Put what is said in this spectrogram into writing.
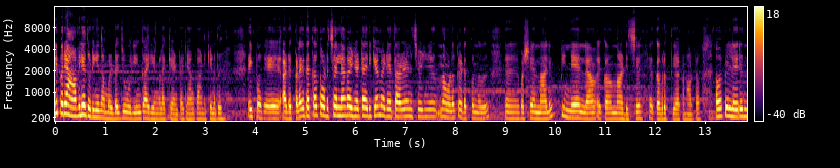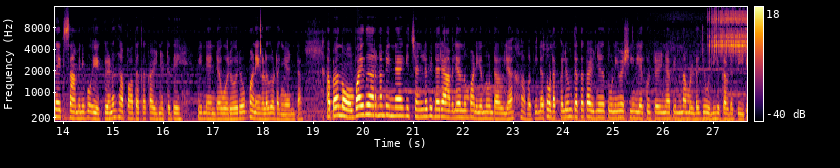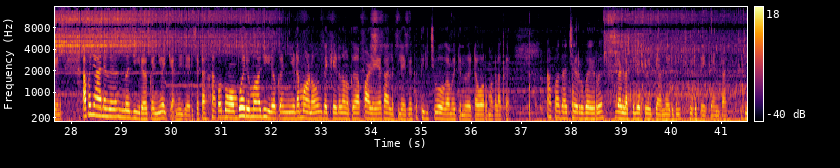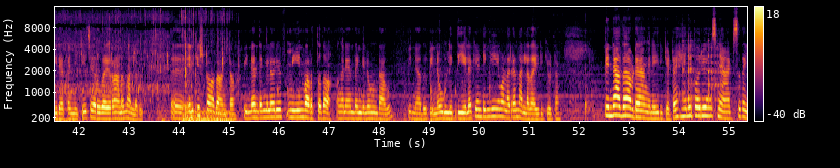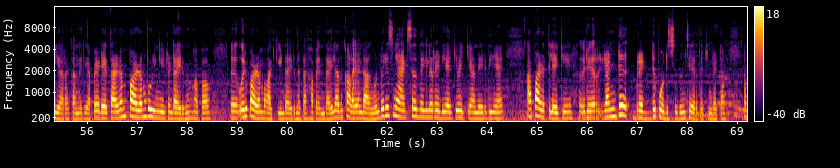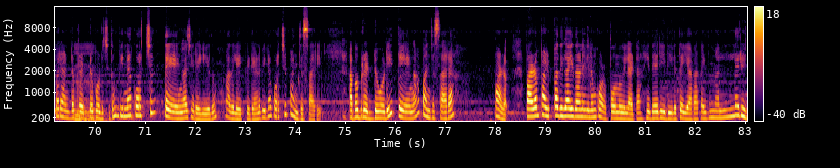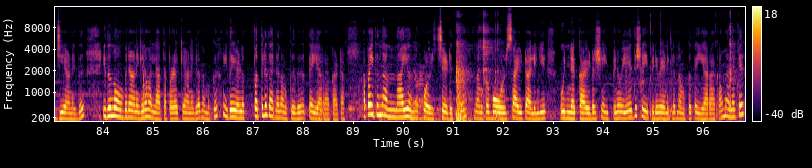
ഇനിയിപ്പോൾ രാവിലെ തുടങ്ങി നമ്മളുടെ ജോലിയും കാര്യങ്ങളൊക്കെ ഉണ്ടോ? ഞാൻ കാണിക്കണത്. ഇപ്പോൾ അതേ അടുക്കള ഇതൊക്കെ തുടച്ചെല്ലാം കഴിഞ്ഞിട്ടായിരിക്കും ഇടയത്താഴെ എണിച്ച് കഴിഞ്ഞ് നമ്മൾ കിടക്കുന്നത്. പക്ഷേ എന്നാലും പിന്നെ എല്ലാം ഒക്കെ ഒന്ന് അടിച്ച് ഒക്കെ വൃത്തിയാക്കണം കേട്ടോ. അപ്പോൾ പിള്ളേർ ഇന്ന് എക്സാമിന് പോയേക്കാണ്. അപ്പോൾ അതൊക്കെ കഴിഞ്ഞിട്ട് ദേ പിന്നെ എന്റെ ഓരോരോ പണികൾ തുടങ്ങിയിട്ട് അപ്പോൾ നോമ്പായത് കാരണം പിന്നെ കിച്ചണിൽ പിന്നെ രാവിലെ ഒന്നും പണിയൊന്നും ഉണ്ടാവില്ല അപ്പോൾ പിന്നെ തുടക്കലും ഇതൊക്കെ കഴിഞ്ഞ് തുണി മെഷീനിലേക്ക് ഇട്ട് കഴിഞ്ഞാൽ പിന്നെ നമ്മളുടെ ജോലിയൊക്കെ അവിടെ തീരുകയാണ് അപ്പോൾ ഞാനിത് ഇന്ന് ജീരകക്കഞ്ഞി വയ്ക്കാമെന്ന് വിചാരിച്ചിട്ടാ. അപ്പോൾ നോമ്പ് വരുമ്പോൾ ആ ജീരകക്കഞ്ഞിയുടെ മണവും ഇതൊക്കെയായിട്ട് നമുക്ക് ആ പഴയ കാലത്തിലേക്കൊക്കെ തിരിച്ചു പോകാൻ പറ്റുന്നത് കേട്ടോ ഓർമ്മകളൊക്കെ. അപ്പോൾ അതാ ചെറുപയർ വെള്ളത്തിലിട്ട് വയ്ക്കാമെന്ന് കരുതി എടുത്തേക്കേണ്ട ജീരകക്കഞ്ഞിക്ക് ചെറുപയറാണ് നല്ലത്. എനിക്കിഷ്ടം അതാണ് കേട്ടോ പിന്നെ എന്തെങ്കിലും ഒരു മീൻ വറുത്തതോ അങ്ങനെ എന്തെങ്കിലും ഉണ്ടാകും. പിന്നെ അത് പിന്നെ ഉള്ളിത്തീയിലൊക്കെ ഉണ്ടെങ്കിൽ വളരെ നല്ലതായിരിക്കും കേട്ടോ പിന്നെ അത് അവിടെ അങ്ങനെ ഇരിക്കട്ടെ. ഇനിയിപ്പോൾ ഒരു സ്നാക്സ് തയ്യാറാക്കാൻ തരിക അപ്പോൾ ഇടയത്താഴം പഴം പുഴുങ്ങിയിട്ടുണ്ടായിരുന്നു. അപ്പോൾ ഒരു പഴം ബാക്കിയുണ്ടായിരുന്നു കേട്ടോ അപ്പോൾ എന്തായാലും അത് കളയണ്ട. അതുകൊണ്ട് ഒരു സ്നാക്സ് എന്തെങ്കിലും റെഡിയാക്കി വെക്കാമെന്ന് കരുതി ഞാൻ ആ പഴത്തിലേക്ക് ഒരു രണ്ട് ബ്രെഡ് പൊടിച്ചതും ചേർത്തിട്ടുണ്ട് കേട്ടോ അപ്പോൾ രണ്ട് ബ്രെഡ് പൊടിച്ചതും പിന്നെ കുറച്ച് തേങ്ങ ചിരകിയതും അതിലേക്ക് ഇടുകയാണ്. പിന്നെ കുറച്ച് പഞ്ചസാരയും. അപ്പോൾ ബ്രെഡ് പൊടി തേങ്ങ പഞ്ചസാര പഴം. പഴം പഴുപ്പധികം ഇതാണെങ്കിലും കുഴപ്പമൊന്നുമില്ല കേട്ടോ ഇതേ രീതിയിൽ തയ്യാറാക്കാം. ഇത് നല്ല രുചിയാണിത്. ഇത് നോമ്പിനാണെങ്കിലും അല്ലാത്തപ്പോഴൊക്കെ ആണെങ്കിലും നമുക്ക് ഇത് എളുപ്പത്തിൽ തന്നെ നമുക്കിത് തയ്യാറാക്കാം കേട്ടോ അപ്പോൾ ഇത് നന്നായി ഒന്ന് കുഴച്ചെടുത്ത് നമുക്ക് ബോൾസായിട്ടോ അല്ലെങ്കിൽ ഉന്നക്കായുടെ ഷേപ്പിനോ ഏത് ഷേപ്പിന് വേണമെങ്കിലും നമുക്ക് തയ്യാറാക്കാം. എന്നിട്ട്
